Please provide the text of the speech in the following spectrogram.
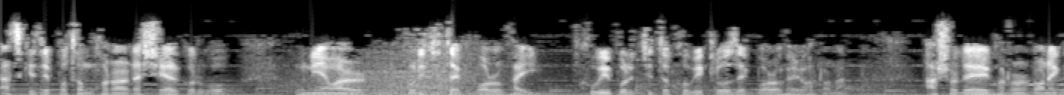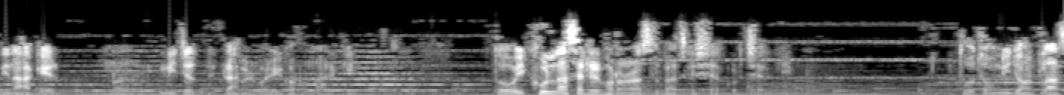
আজকে যে প্রথম ঘটনাটা শেয়ার করব উনি আমার পরিচিত এক বড় ভাই। খুবই পরিচিত খুবই ক্লোজ এক বড় ভাইয়ের ঘটনা। আসলে ঘটনাটা অনেকদিন আগের নিজের গ্রামের বাড়ির ঘটনা আর কি। তো ওই খুলনা সেটের ঘটনা রাসেল ভাই আজকে শেয়ার করছে আর কি। তো উনি যখন ক্লাস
